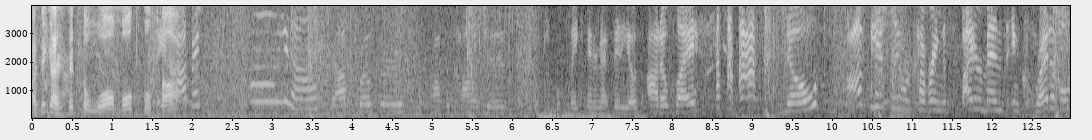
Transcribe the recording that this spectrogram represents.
I think I hit the wall multiple times. Oh, you know, stockbrokers, for-profit colleges, the people make internet videos autoplay. no, obviously we're covering the Spider-Man's incredible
